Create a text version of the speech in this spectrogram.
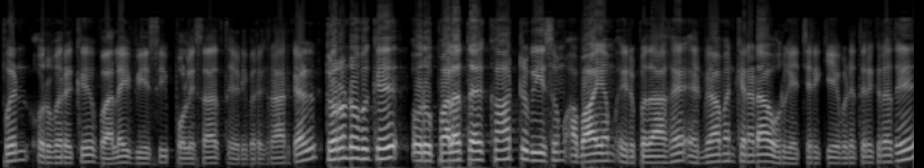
பெண் ஒருவருக்கு வலை வீசி போலீசார் தேடி வருகிறார்கள். டொரண்டோவுக்கு ஒரு பலத்த காற்று வீசும் அபாயம் இருப்பதாக என்விரான்மெண்ட் கனடா ஒரு எச்சரிக்கையை விடுத்திருக்கிறது.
